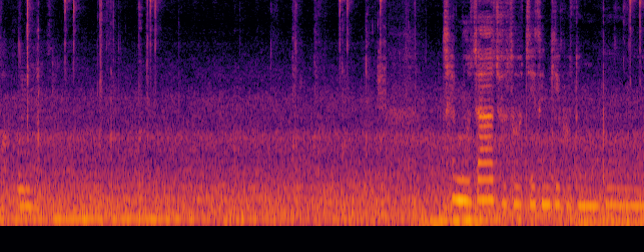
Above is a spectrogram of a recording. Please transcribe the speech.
갖고 있는지. 채무자 주소지 등기부 등본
